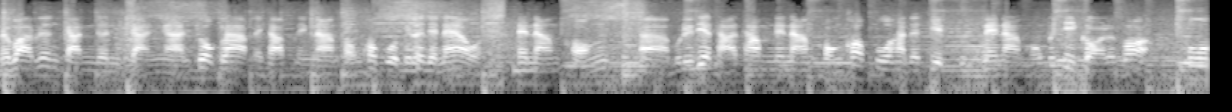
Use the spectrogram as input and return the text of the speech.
ไม่ว่าเรื่องการเงินการงานโชคลาภนะครับในนามของครอบครัวมิลเลอร์แนลในนามของบริเทียถาธรรม ในนามของครอบครัวหันจิตในนามของพิธีกรแล้วก็ผู้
